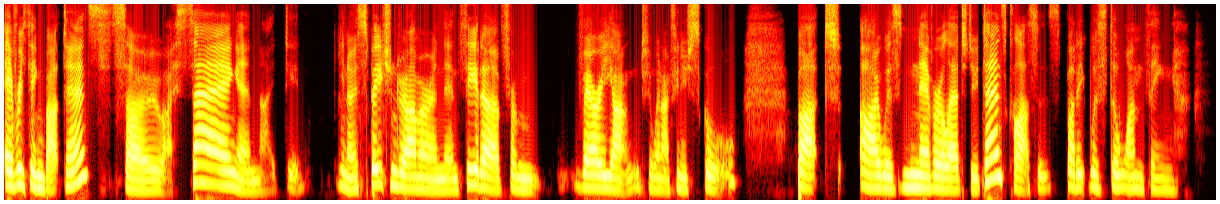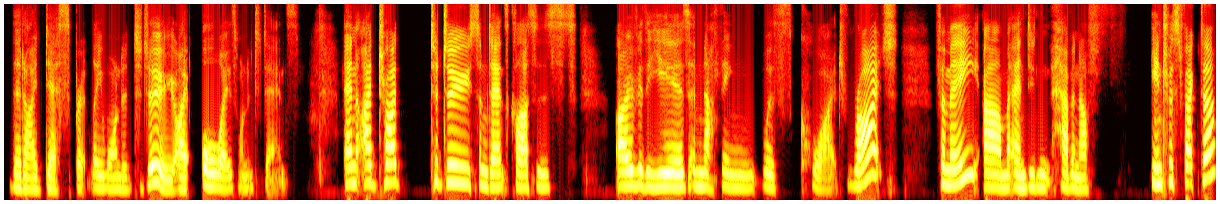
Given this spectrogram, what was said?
everything but dance. So I sang and I did, you know, speech and drama and then theatre from very young to when I finished school. But I was never allowed to do dance classes, but it was the one thing that I desperately wanted to do. I always wanted to dance. And I tried to do some dance classes over the years, and nothing was quite right for me um, and didn't have enough interest factor.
